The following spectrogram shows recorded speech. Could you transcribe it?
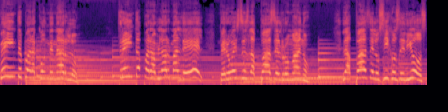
20 para condenarlo. 30 para hablar mal de él. Pero esa es la paz del romano. La paz de los hijos de Dios.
